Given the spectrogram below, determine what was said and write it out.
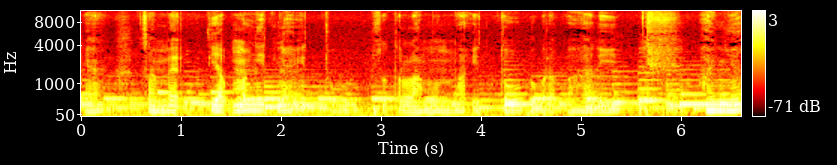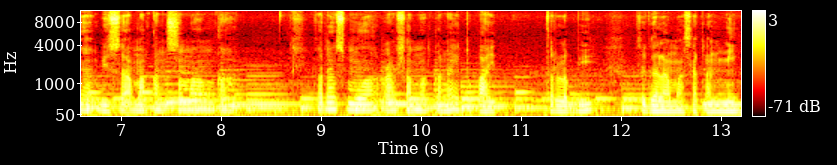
ya. Sampai tiap menitnya itu setelah muntah itu beberapa hari hanya bisa makan semangka. Karena semua rasa makanan itu pahit terlebih segala masakan mie.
